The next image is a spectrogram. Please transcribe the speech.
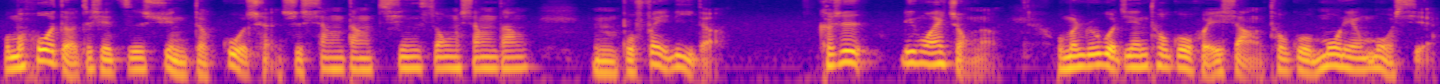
我们获得这些资讯的过程是相当轻松、相当嗯不费力的。可是另外一种呢，我们如果今天透过回想、透过默念默写，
